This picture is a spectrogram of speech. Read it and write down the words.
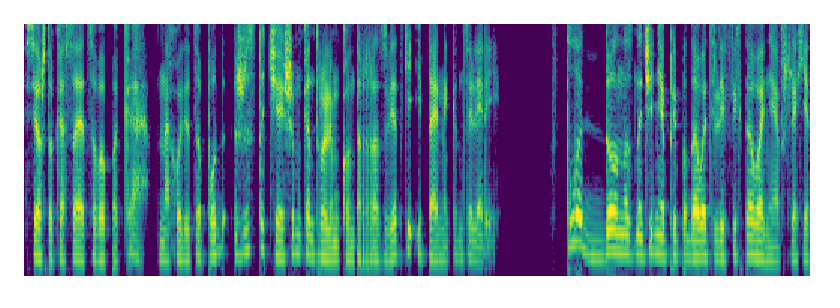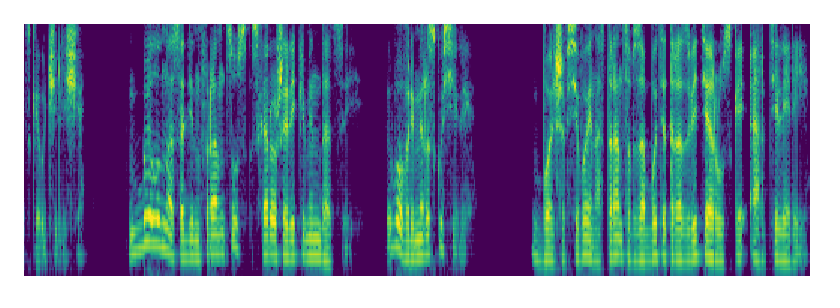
Все, что касается ВПК, находится под жесточайшим контролем контрразведки и тайной канцелярии. Вплоть до назначения преподавателей фехтования в шляхетское училище. Был у нас один француз с хорошей рекомендацией. Вовремя раскусили. Больше всего иностранцев заботит развитие русской артиллерии.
